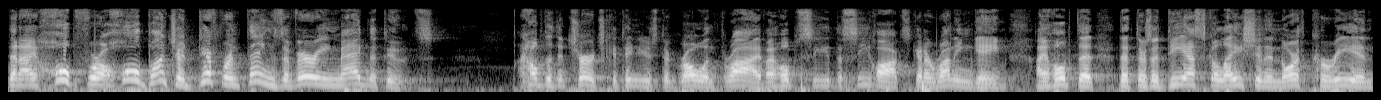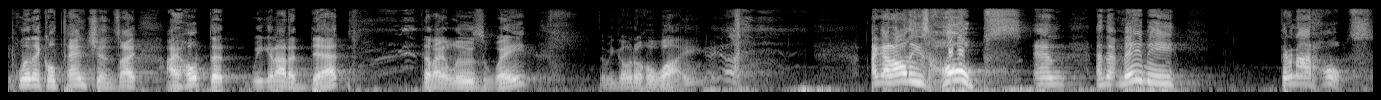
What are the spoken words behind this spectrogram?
that I hope for a whole bunch of different things of varying magnitudes. I hope that the church continues to grow and thrive. I hope see the Seahawks get a running game. I hope that, that there's a de escalation in North Korea and political tensions. I, I hope that we get out of debt, that I lose weight, that we go to Hawaii. I got all these hopes, and, and that maybe they're not hopes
